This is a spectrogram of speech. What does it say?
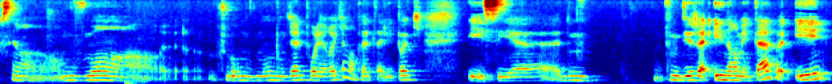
c'est un mouvement, un, plus gros mouvement mondial pour les requins en fait à l'époque. Et c'est donc, donc, déjà énorme étape. Et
